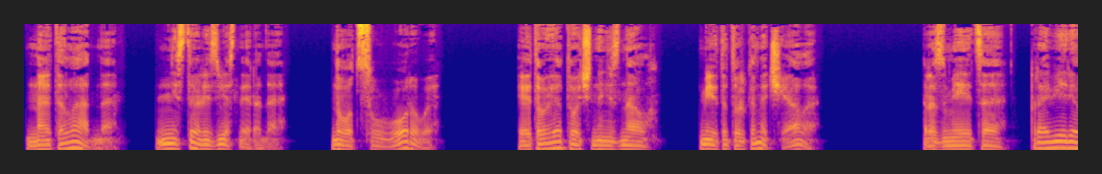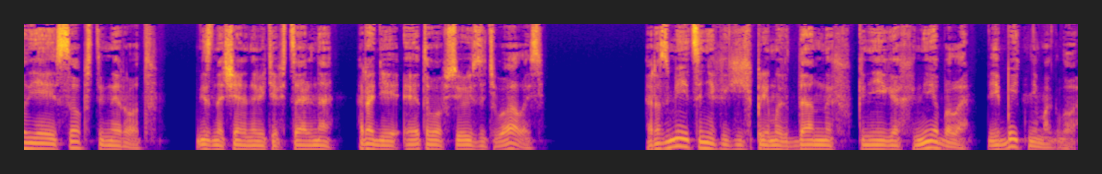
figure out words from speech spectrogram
Но это ладно, не столь известные рода. Но вот Суворовы... Этого я точно не знал. И это только начало. Разумеется, проверил я и собственный род. Изначально ведь официально ради этого все и затевалось. Разумеется, никаких прямых данных в книгах не было и быть не могло.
